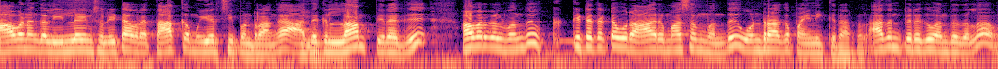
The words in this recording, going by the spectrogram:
ஆவணங்கள் இல்லைன்னு. சொல்லிட்டு அவரை தாக்க முயற்சி பண்றாங்க. அதுக்கெல்லாம் பிறகு அவர்கள் வந்து கிட்டத்தட்ட ஒரு ஆறு மாசம் வந்து ஒன்றாக பயணிக்கிறார்கள். அதன் பிறகு வந்ததெல்லாம்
